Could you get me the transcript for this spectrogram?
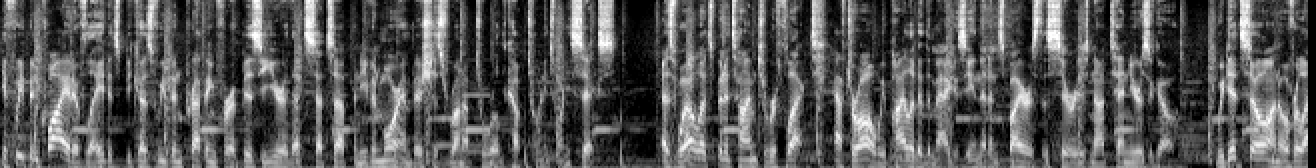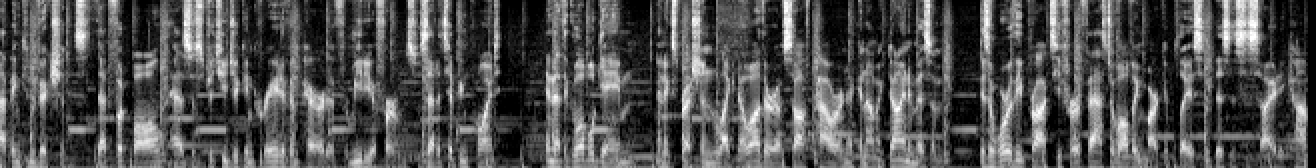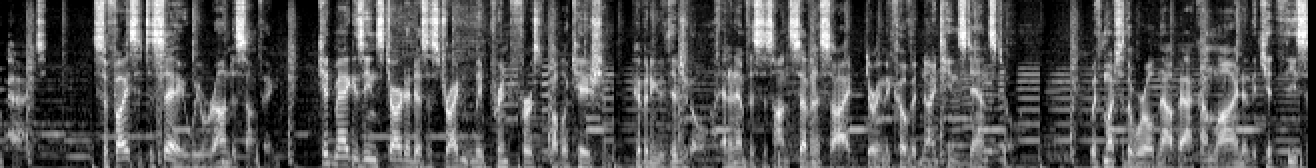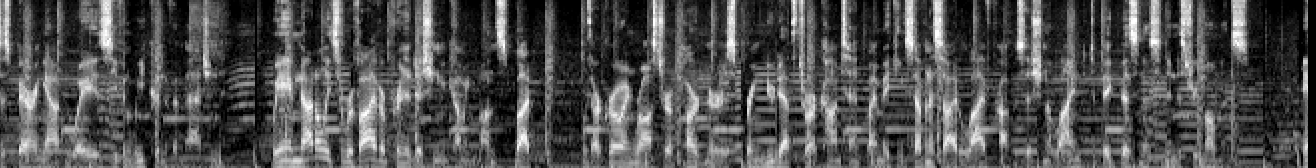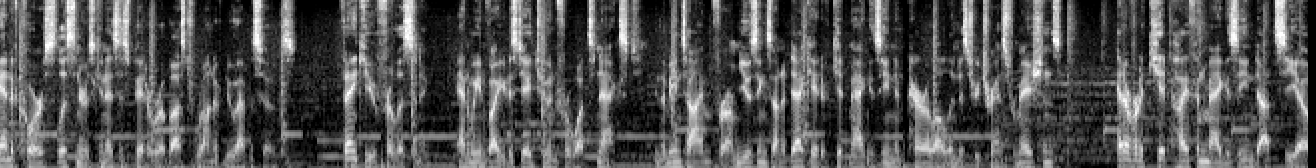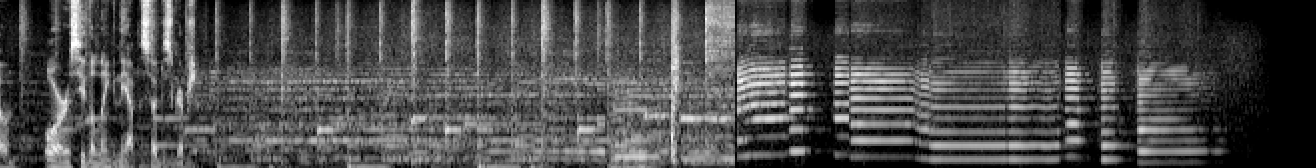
If we've been quiet of late, it's because we've been prepping for a busy year that sets up an even more ambitious run up to World Cup 2026. As well, it's been a time to reflect. After all, we piloted the magazine that inspires this series not 10 years ago. We did so on overlapping convictions that football, as a strategic and creative imperative for media firms, was at a tipping point, and that the global game, an expression like no other of soft power and economic dynamism, is a worthy proxy for a fast evolving marketplace and business society compact. Suffice it to say, we were onto something. Kit Magazine started as a stridently print first publication, pivoting to digital and an emphasis on seven aside during the COVID 19 standstill. With much of the world now back online and the Kit thesis bearing out in ways even we couldn't have imagined, we aim not only to revive a print edition in coming months, but with our growing roster of partners, bring new depth to our content by making Seven Aside a live proposition aligned to big business and industry moments. And of course, listeners can anticipate a robust run of new episodes. Thank you for listening, and we invite you to stay tuned for what's next. In the meantime, for our musings on a decade of Kit Magazine and parallel industry transformations, head over to kit-magazine.co or see the link in the episode description.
